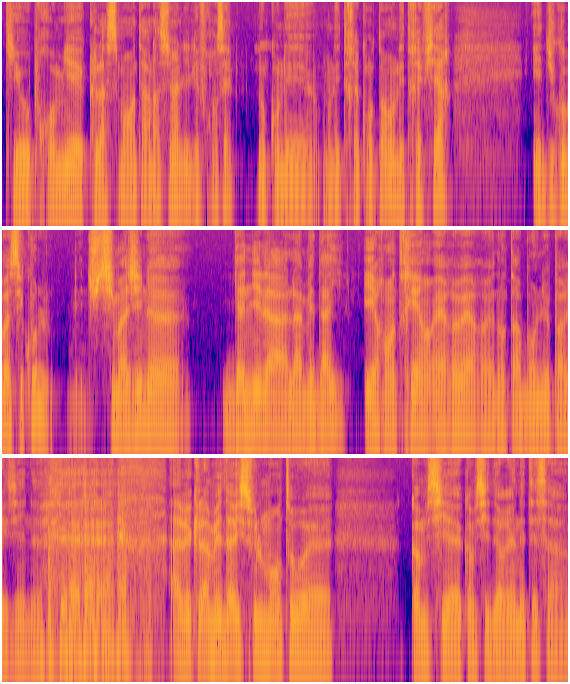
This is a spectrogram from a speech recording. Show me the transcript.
qui est au premier classement international, il est français. Donc on est, on est très content, on est très fiers. Et du coup, bah, c'est cool. tu t'imagines euh, gagner la, la, médaille et rentrer en RER e euh, dans ta banlieue parisienne avec la médaille sous le manteau. comme si, comme si de rien n'était, ça,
